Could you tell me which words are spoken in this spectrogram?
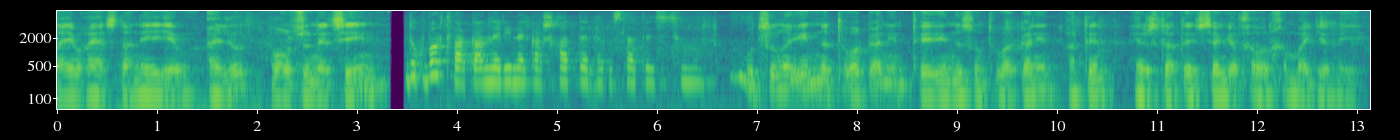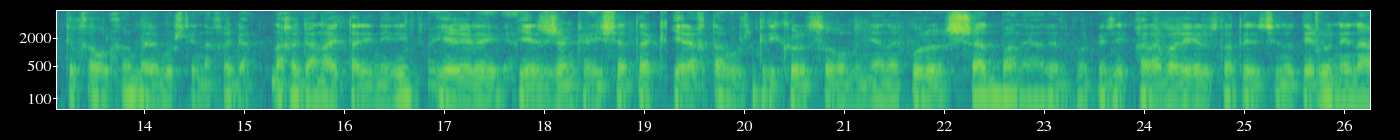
նաեւ Հայաստանի եւ այլուր ողջունեցին Դուք որ թվականներին եք աշխատել հերոստատեսությունում։ 89 թվականին թե 90 թվականին արդեն հերոստատեսության գլխավոր խմբագիրն էի գլխավոր խմբերը ոչ թե նախագահ նախագահն այդ տարիներին եղել է Երժանկա Հիշատակ երախտավոր Գրիգոր Սողոմոնյանը որը շատ բան է արել որպեսզի Ղարաբաղի հերոստատեսությունը տեղի ունենա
